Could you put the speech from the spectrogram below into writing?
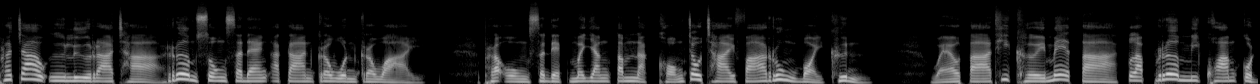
พระเจ้าอือลือราชาเริ่มทรงแสดงอาการกระวนกระวาย พระองค์เสด็จมายังตำหนักของเจ้าชายฟ้ารุ่งบ่อยขึ้น แววตาที่เคยเมตตากลับเริ่มมีความกด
